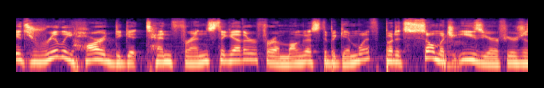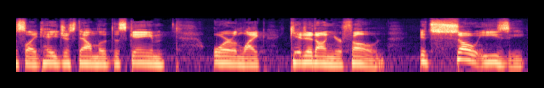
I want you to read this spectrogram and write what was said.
it's really hard to get ten friends together for Among Us to begin with. But it's so much mm-hmm. easier if you're just like, hey, just download this game, or like get it on your phone. It's so easy.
